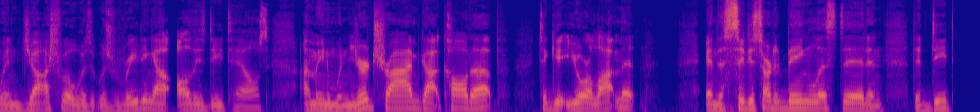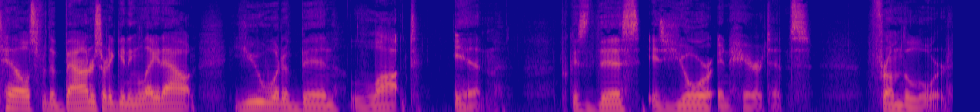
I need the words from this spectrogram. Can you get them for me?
when Joshua was, was reading out all these details, I mean, when your tribe got called up to get your allotment and the city started being listed and the details for the boundaries started getting laid out, you would have been locked in because this is your inheritance from the Lord.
